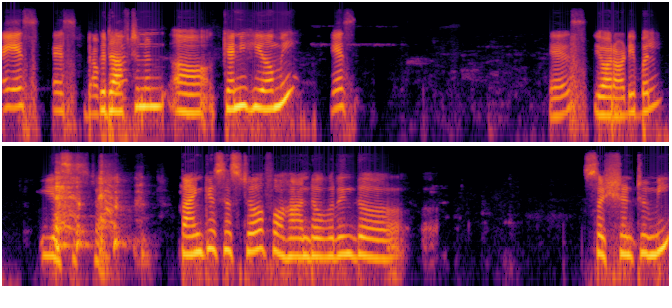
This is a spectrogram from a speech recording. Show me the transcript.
yes, yes, doctor. Good afternoon. Uh, can you hear me? Yes. Yes, you are audible. Yes, sister. Thank you, sister, for handovering the session to me.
